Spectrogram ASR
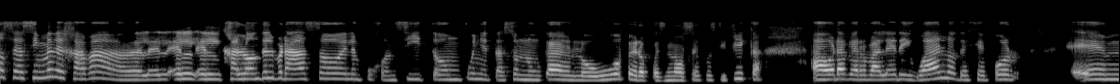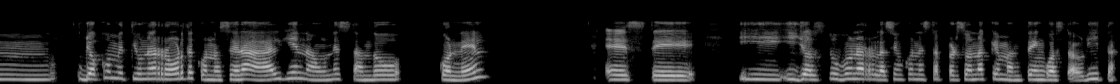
o sea, sí me dejaba el, jalón del brazo, el empujoncito, un puñetazo nunca lo hubo, pero pues no se justifica. Ahora verbal era igual, lo dejé por... Em, yo cometí un error de conocer a alguien aún estando con él. Este, y, yo tuve una relación con esta persona que mantengo hasta ahorita.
